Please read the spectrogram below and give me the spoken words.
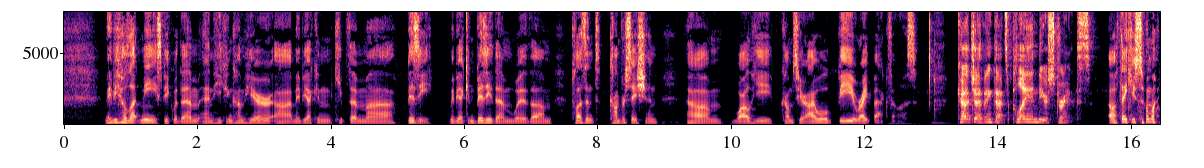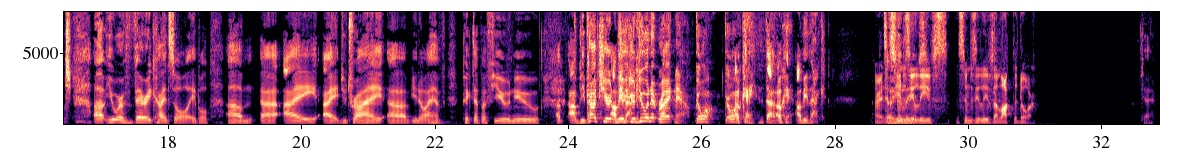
maybe he'll let me speak with them, and he can come here. Uh, maybe I can keep them uh, busy. Maybe I can busy them with um, pleasant conversation um, while he comes here. I will be right back, fellas. Kutch, I think that's play into your strengths. Oh, thank you so much. Uh, you are a very kind soul, Abel. Um, uh, I I do try. Um, you know, I have picked up a few new. Uh, I'll be back. Kutch, you're, I'll be you're, back. you're doing it right now. Go on. Go on. okay. th- okay, I'll be back. All right. So as he soon as he leaves. leaves, as soon as he leaves, I lock the door Okay.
